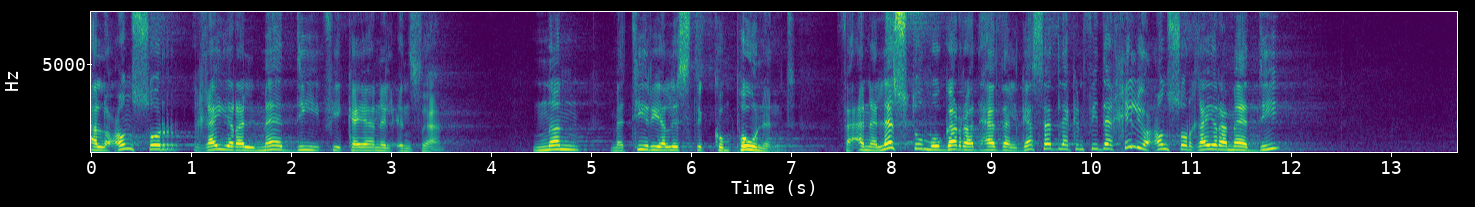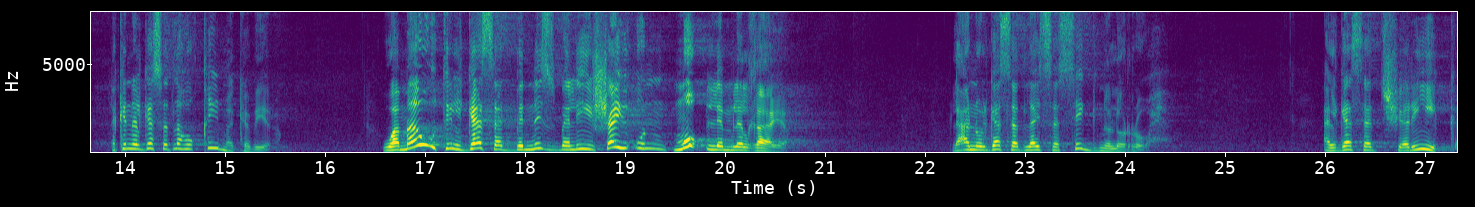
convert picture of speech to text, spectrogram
العنصر غير المادي في كيان الإنسان. Non materialistic component. فأنا لست مجرد هذا الجسد لكن في داخلي عنصر غير مادي. لكن الجسد له قيمة كبيرة. وموت الجسد بالنسبة لي شيء مؤلم للغاية. لأنه الجسد ليس سجن للروح. الجسد شريك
